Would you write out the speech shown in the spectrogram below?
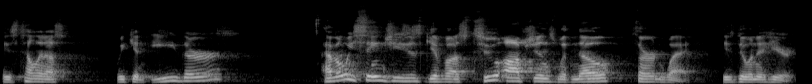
He's telling us we can either, haven't we seen Jesus give us two options with no third way? He's doing it here.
